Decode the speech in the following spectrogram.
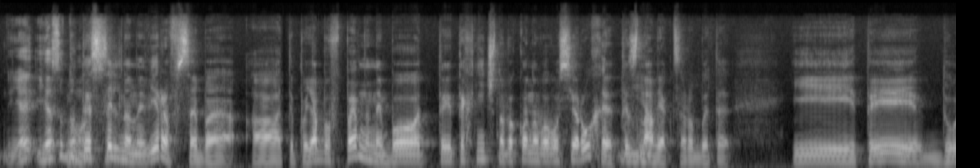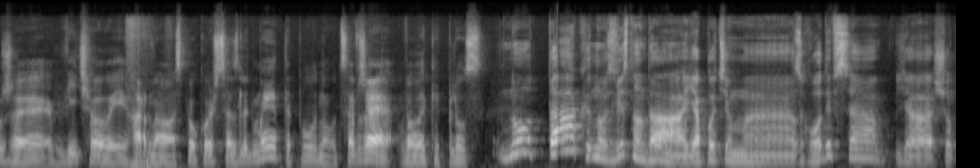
Я, я Ну, ти сильно не вірив в себе. А, типу, я був впевнений, бо ти технічно виконував усі рухи, ти знав, як це робити. І ти дуже ввічливий, гарно спілкуєшся з людьми. Типу, ну це вже великий плюс. Ну так, ну звісно, да. Я потім е, згодився, я, щоб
